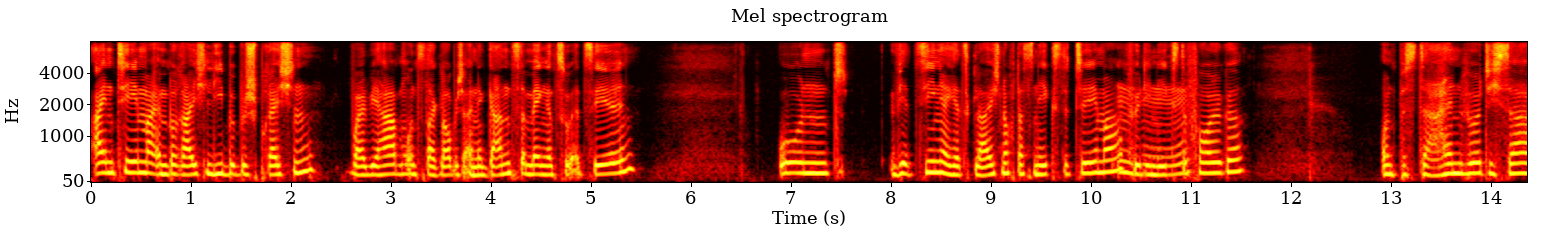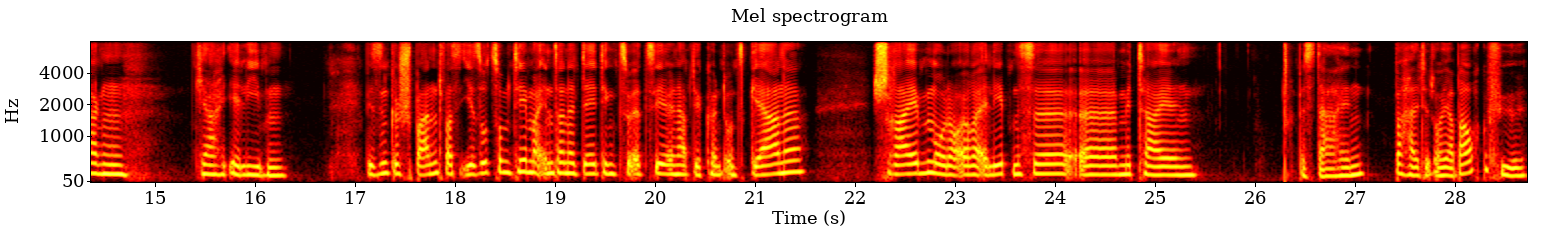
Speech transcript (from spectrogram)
ein Thema im Bereich Liebe besprechen, weil wir haben uns da, glaube ich, eine ganze Menge zu erzählen. Und wir ziehen ja jetzt gleich noch das nächste Thema für die nächste Folge. Und bis dahin würde ich sagen, ja, ihr Lieben, wir sind gespannt, was ihr so zum Thema Internetdating zu erzählen habt. Ihr könnt uns gerne schreiben oder eure Erlebnisse äh, mitteilen. Bis dahin, behaltet euer Bauchgefühl.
